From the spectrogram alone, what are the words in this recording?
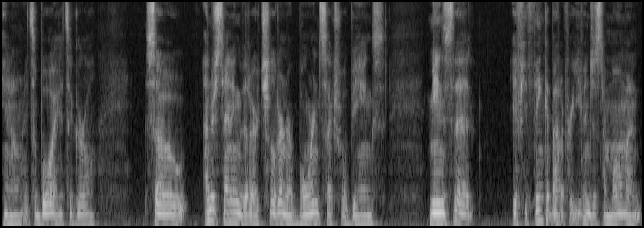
You know, it's a boy, it's a girl. So, understanding that our children are born sexual beings means that if you think about it for even just a moment,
